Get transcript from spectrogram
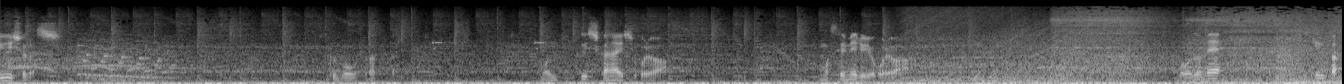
急所だし。複合かかった。もう行くしかないし、これは。もう攻めるよ、これは。5度目。いけるか。いっ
